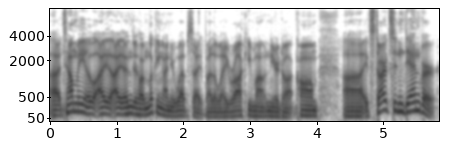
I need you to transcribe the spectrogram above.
Uh, tell me, uh, I, I, am looking on your website, by the way, RockyMountaineer.com. Uh, it starts in Denver.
